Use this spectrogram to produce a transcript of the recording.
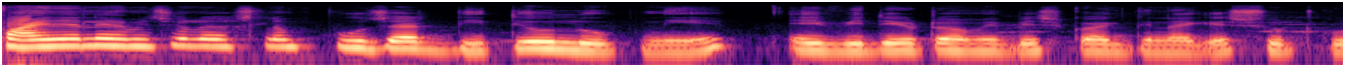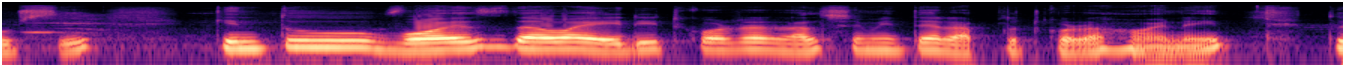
ফাইনালি আমি চলে আসলাম পূজার দ্বিতীয় লুক নিয়ে। এই ভিডিওটা আমি বেশ কয়েকদিন আগে শ্যুট করছি। কিন্তু ভয়েস দেওয়া এডিট করার আলসেমিতে আর আপলোড করা হয় নাই। তো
